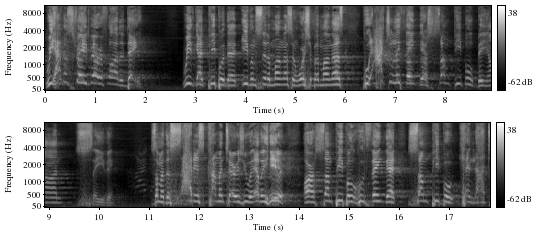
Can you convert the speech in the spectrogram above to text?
We haven't strayed very far today. We've got people that even sit among us and worship among us who actually think there's some people beyond saving. Some of the saddest commentaries you will ever hear are some people who think that some people cannot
